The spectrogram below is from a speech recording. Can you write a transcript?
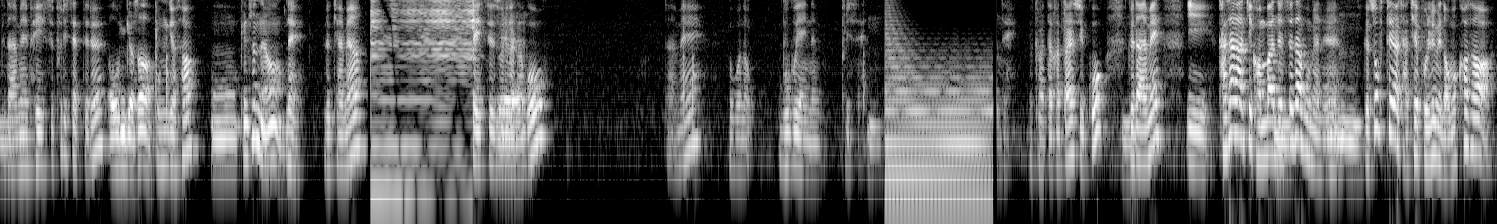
그 다음에 베이스 프리셋들을 어, 옮겨서 옮겨서 어, 괜찮네요. 네 이렇게 하면 베이스 소리가 네. 나고 그 다음에 요거는 Moog에 있는 preset 음. 네 이렇게 왔다 갔다 할 수 있고 그 다음에 이 가상악기 건반들 쓰다 보면은 음, 음. 그 소프트웨어 자체 볼륨이 너무 커서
